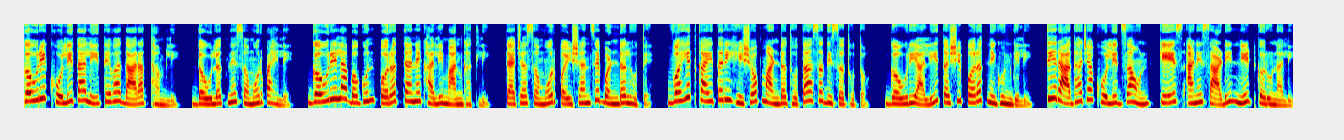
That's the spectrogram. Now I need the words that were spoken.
गौरी खोलीत आली तेव्हा दारात थांबली. दौलतने समोर पाहिले. गौरीला बघून परत त्याने खाली मान घातली. त्याच्यासमोर पैशांचे बंडल होते. वहीत काहीतरी हिशोब मांडत होता असं दिसत होतं. गौरी आली तशी परत निघून गेली. ती राधाच्या खोलीत जाऊन केस आणि साडी नीट करून आली.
